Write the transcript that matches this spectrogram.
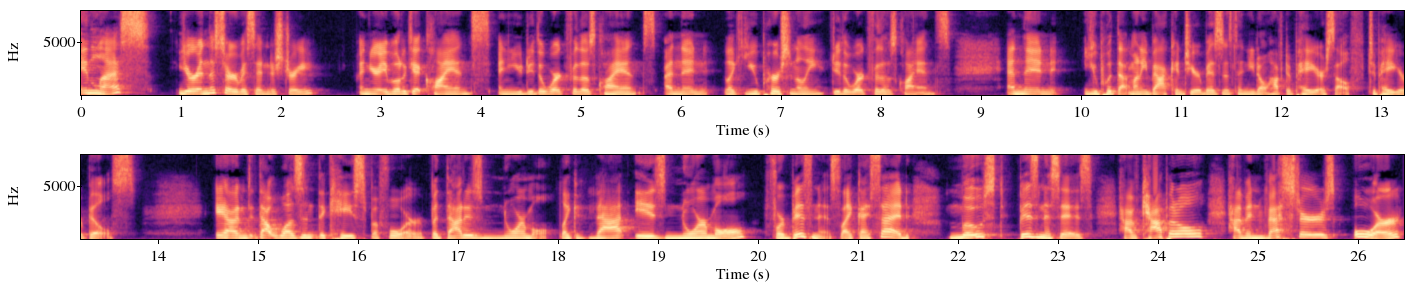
Unless you're in the service industry and you're able to get clients and you do the work for those clients and then like you personally do the work for those clients and then you put that money back into your business and you don't have to pay yourself to pay your bills. And that wasn't the case before, but that is normal. Like that is normal for business. Like I said, most businesses have capital, have investors, or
